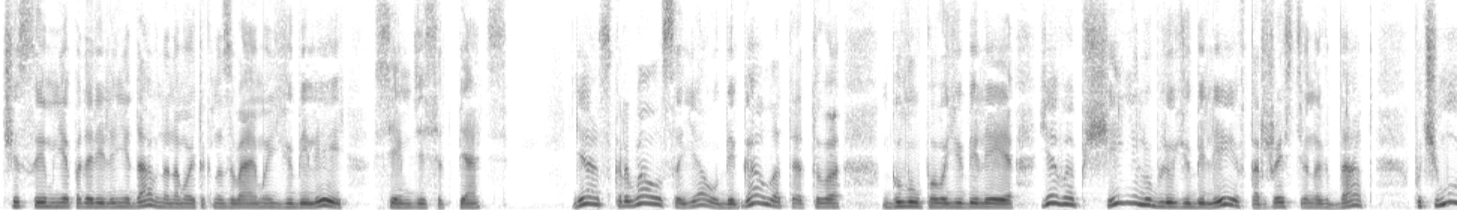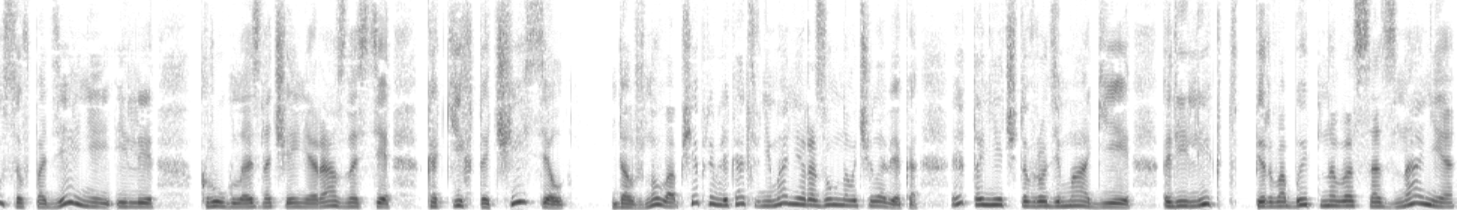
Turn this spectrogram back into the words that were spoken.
Часы мне подарили недавно на мой так называемый юбилей — семьдесят пять. Я скрывался, я убегал от этого глупого юбилея. Я вообще не люблю юбилеев, торжественных дат. Почему совпадение или круглое значение разности каких-то чисел должно вообще привлекать внимание разумного человека? Это нечто вроде магии, реликт первобытного сознания,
